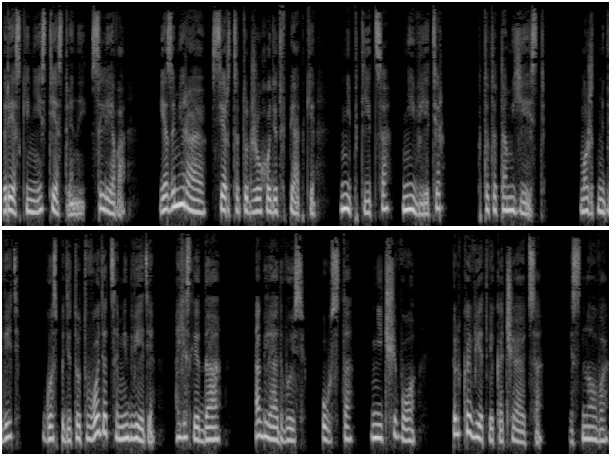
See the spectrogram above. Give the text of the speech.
Резкий, неестественный, слева. Я замираю, сердце тут же уходит в пятки. Ни птица, ни ветер. Кто-то там есть. Может, медведь? Господи, тут водятся медведи. А если да? Оглядываюсь. Пусто. Ничего. Только ветви качаются. И снова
